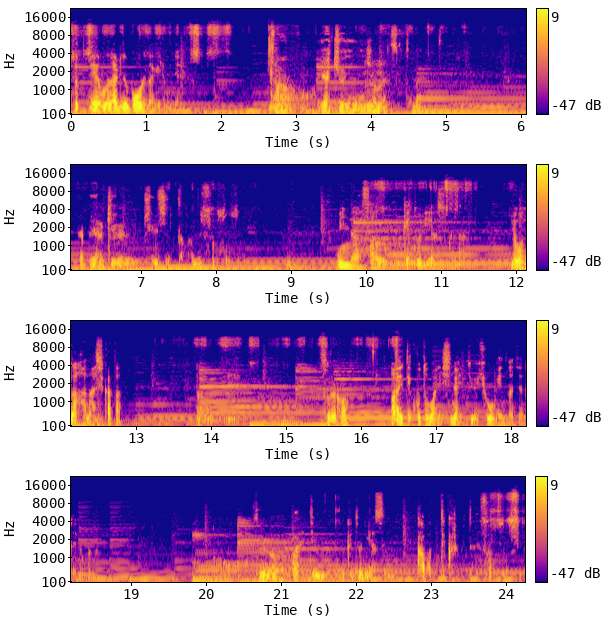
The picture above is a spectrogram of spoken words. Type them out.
ちょっと山なりのボール投げるみたいな。ああ、野球でね、うん表現するとね。やっぱ野球球児だったからね。そうそうそう。皆さん受け取りやすくなるような話し方？それが？あえて言葉にしないっていう表現なんじゃないのかな？それが相手に受け取りやすい、変わってくるみたいな。そうそうそう。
